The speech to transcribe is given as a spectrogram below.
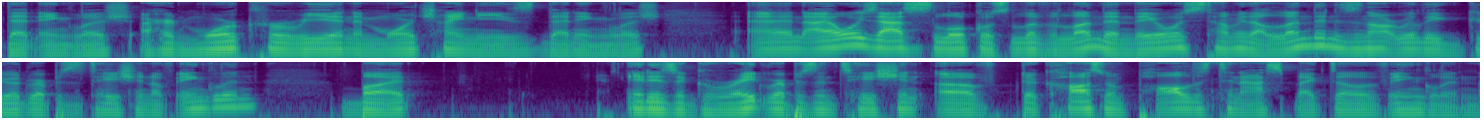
than English. I heard more Korean and more Chinese than English. And I always ask locals who live in London, they always tell me that London is not really a good representation of England, but it is a great representation of the cosmopolitan aspect of England.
